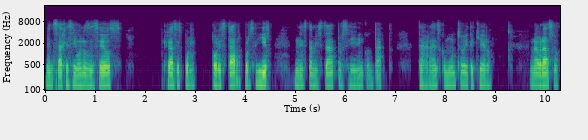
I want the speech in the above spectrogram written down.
mensajes y buenos deseos. Gracias por, por estar, por seguir en esta amistad, por seguir en contacto. Te agradezco mucho y te quiero. Un abrazo.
